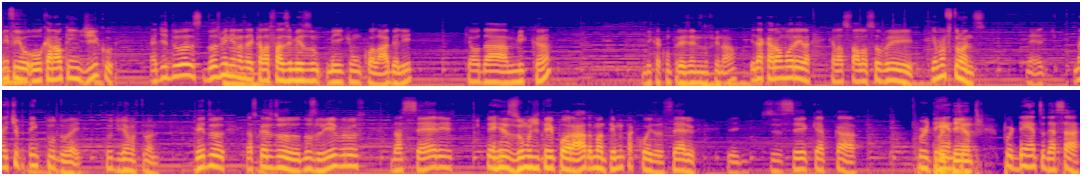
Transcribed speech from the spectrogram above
Enfim, o, o canal que eu indico é de duas, duas meninas aí que elas fazem mesmo, meio que um collab ali, que é o da Mikan, Mika com três N's no final, e da Carol Moreira, que elas falam sobre Game of Thrones. Tipo, Mas, tipo, tem tudo, velho. Tudo de Game of Thrones. Desde das coisas do- dos livros, da série, tipo, tem resumo de temporada, mano, tem muita coisa, sério. E Se você quer ficar por dentro, Por dentro. por dentro dessa,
